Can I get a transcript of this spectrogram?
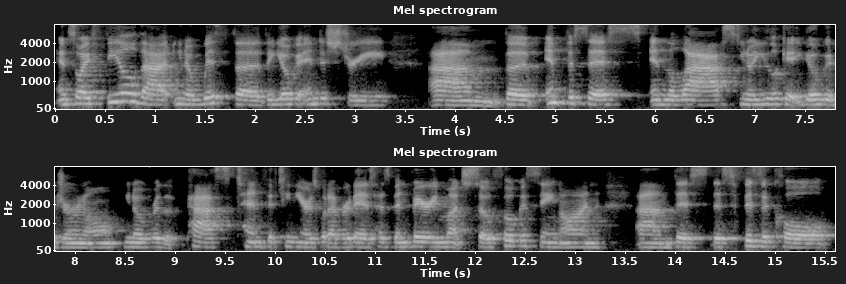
And so I feel that, you know, with the, the yoga industry, um, the emphasis in the last, you know, you look at Yoga Journal, you know, for the past 10, 15 years, whatever it is, has been very much so focusing on um, this, this physical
